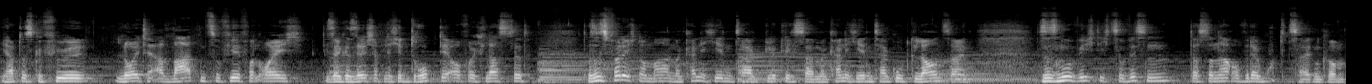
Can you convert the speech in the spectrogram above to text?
Ihr habt das Gefühl, Leute erwarten zu viel von euch. Dieser gesellschaftliche Druck, der auf euch lastet. Das ist völlig normal. Man kann nicht jeden Tag glücklich sein. Man kann nicht jeden Tag gut gelaunt sein. Es ist nur wichtig zu wissen, dass danach auch wieder gute Zeiten kommen.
